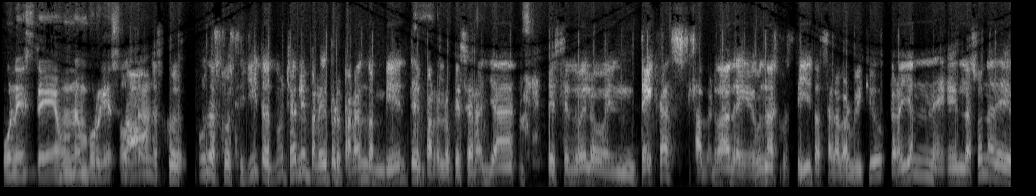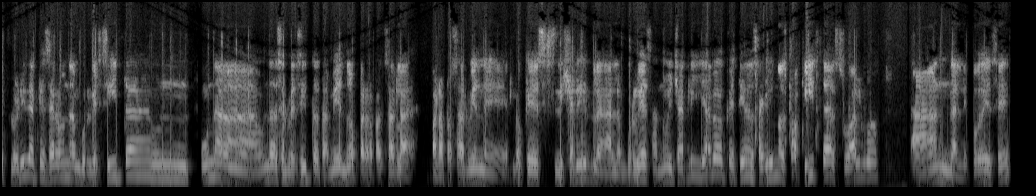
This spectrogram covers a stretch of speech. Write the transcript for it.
un este, una hamburguesa. No, unas, unas, costillitas, ¿no, Charlie? Para ir preparando ambiente para lo que será ya ese duelo en Texas, la verdad, de unas costillitas a la barbecue. Pero allá en, en la zona de Florida, que será una hamburguesita, un, una, una cervecita también, ¿no? Para pasarla, para pasar bien eh, lo que es digerir la, la, hamburguesa, ¿no? Y Charlie, ya veo que tienes ahí unas papitas o algo. Ándale, puede ser.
